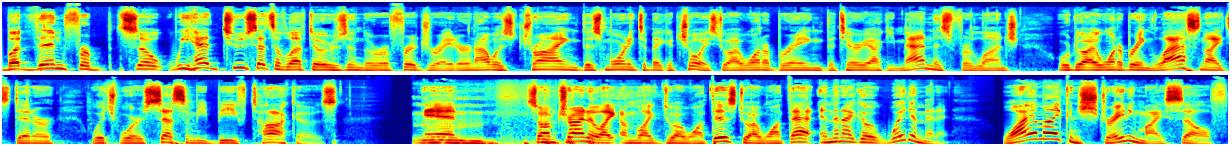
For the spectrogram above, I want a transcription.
But then for so we had two sets of leftovers in the refrigerator, and I was trying this morning to make a choice. Do I want to bring the teriyaki madness for lunch, or do I want to bring last night's dinner, which were sesame beef tacos? And mm. so I'm trying to like I'm like, do I want this? Do I want that? And then I go, wait a minute. Why am I constraining myself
